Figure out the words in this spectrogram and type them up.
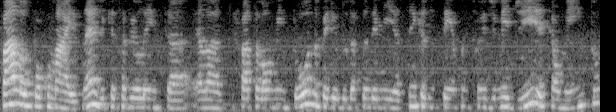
fala um pouco mais, né, de que essa violência, ela de fato ela aumentou no período da pandemia, sem que a gente tenha condições de medir esse aumento,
